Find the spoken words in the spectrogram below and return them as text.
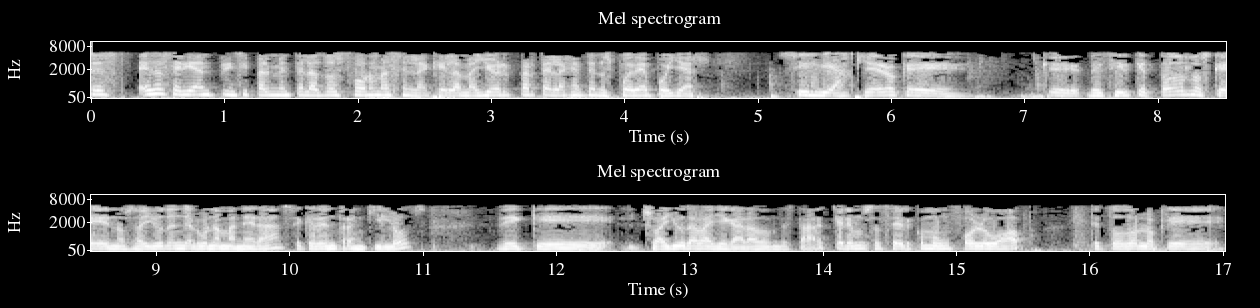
Esas serían principalmente las dos formas en las que la mayor parte de la gente nos puede apoyar. Silvia, quiero que, que decir que todos los que nos ayuden de alguna manera se queden tranquilos de que su ayuda va a llegar a donde está. Queremos hacer como un follow-up de todo lo que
